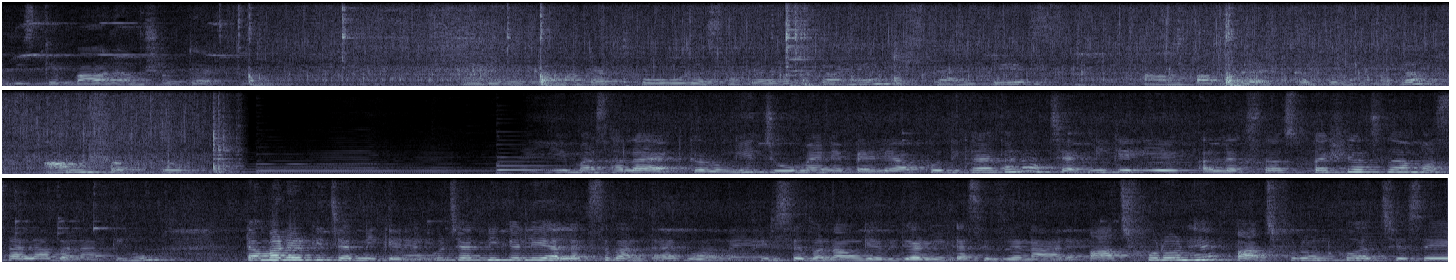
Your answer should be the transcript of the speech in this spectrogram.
अब इसके बाद हम शुद्ध ऐड करेंगे टमाटर थोड़ा सा चुका है। टाइम पे आम पापड़ ऐड कर देंगे मतलब आम शक्त ये मसाला ऐड करूँगी, जो मैंने पहले आपको दिखाया था ना, चटनी के लिए एक अलग सा स्पेशल सा मसाला बनाती हूँ, टमाटर की चटनी के लिए। कुछ चटनी के लिए अलग से बनता है, वो मैं फिर से बनाऊँगी, अभी गर्मी का सीज़न आ रहा है। पाँच फोरन है, पाँच फोरन को अच्छे से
